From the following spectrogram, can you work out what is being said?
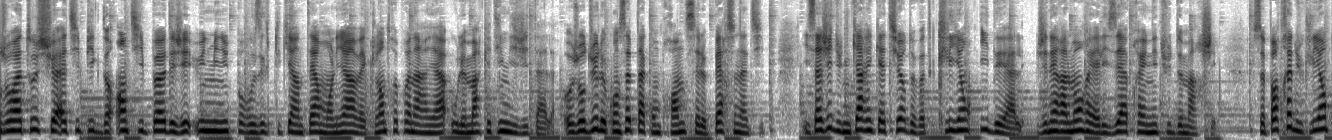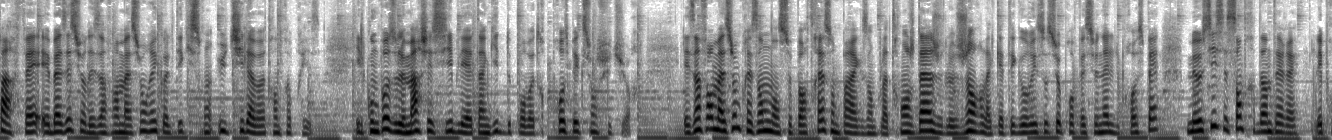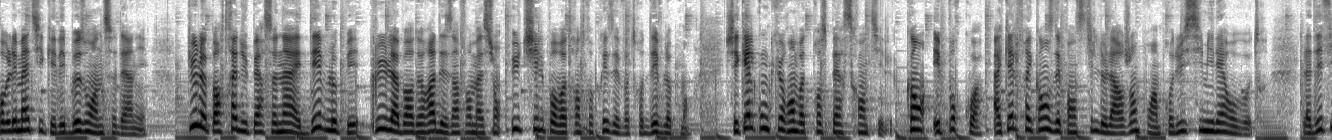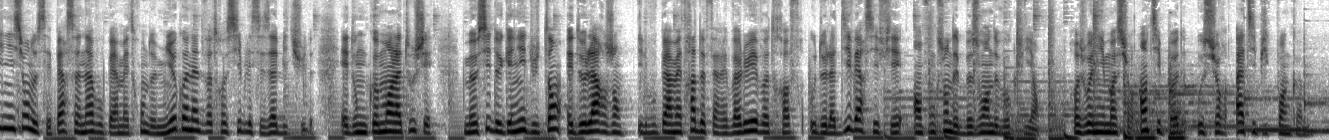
Bonjour à tous, je suis atypique dans Antipode et j'ai une minute pour vous expliquer un terme en lien avec l'entrepreneuriat ou le marketing digital. Aujourd'hui, le concept à comprendre, c'est le personnatype. Il s'agit d'une caricature de votre client idéal, généralement réalisée après une étude de marché. Ce portrait du client parfait est basé sur des informations récoltées qui seront utiles à votre entreprise. Il compose le marché cible et est un guide pour votre prospection future. Les informations présentes dans ce portrait sont par exemple la tranche d'âge, le genre, la catégorie socio-professionnelle du prospect, mais aussi ses centres d'intérêt, les problématiques et les besoins de ce dernier. Plus le portrait du persona est développé, plus il abordera des informations utiles pour votre entreprise et votre développement. Chez quel concurrent votre prospect se rend-il Quand et pourquoi? À quelle fréquence dépense-t-il de l'argent pour un produit similaire au vôtre? La définition de ces personas vous permettront de mieux connaître votre cible et ses habitudes, et donc comment la toucher, mais aussi de gagner du temps et de l'argent. Il vous permettra de faire évaluer votre offre ou de la diversifier en fonction des besoins de vos clients. Rejoignez-moi sur Antipode ou sur atypique.com.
